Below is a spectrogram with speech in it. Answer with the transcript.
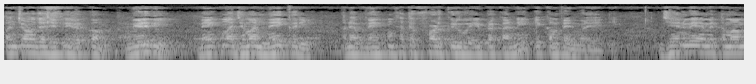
પંચાણું હજાર જેટલી રકમ મેળવી બેંકમાં જમા નહીં કરી અને બેંકમાં સાથે ફ્રોડ કર્યું હોય એ પ્રકારની એક કમ્પ્લેન મળી હતી. જે અન્વયે અમે તમામ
